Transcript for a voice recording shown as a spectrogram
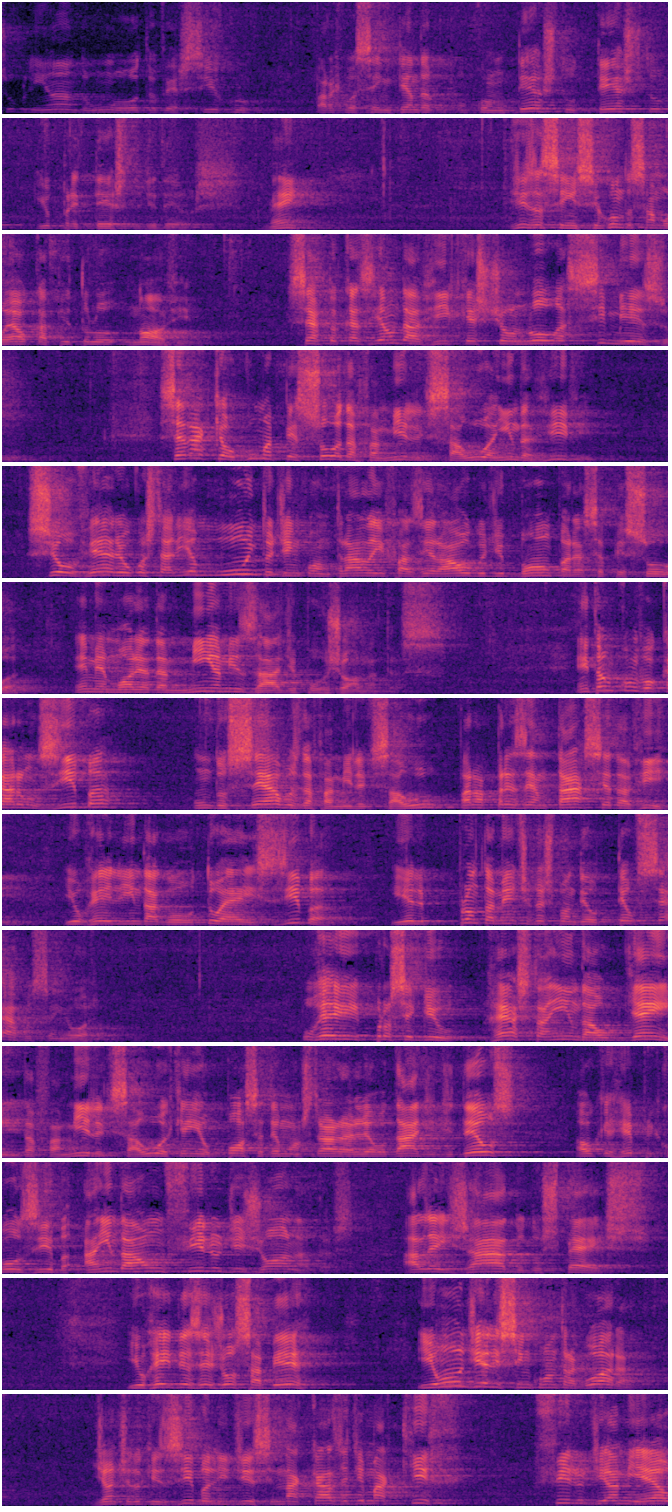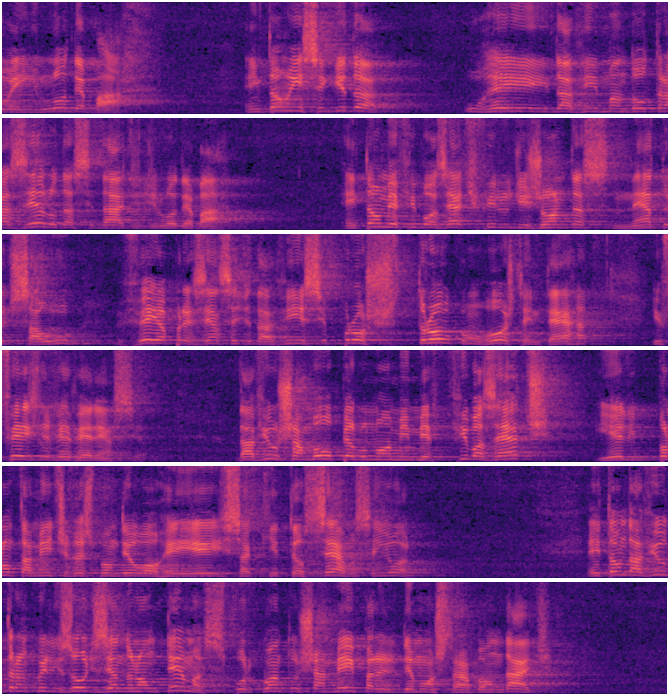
sublinhando um ou outro versículo para que você entenda o contexto, o texto e o pretexto de Deus. Amém? Diz assim, segundo Samuel capítulo 9. Certa ocasião Davi questionou a si mesmo: Será que alguma pessoa da família de Saul ainda vive? Se houver, eu gostaria muito de encontrá-la e fazer algo de bom para essa pessoa, em memória da minha amizade por Jonatas. Então convocaram Ziba, um dos servos da família de Saul, para apresentar-se a Davi. E o rei lhe indagou: Tu és Ziba? E ele prontamente respondeu: Teu servo, Senhor. O rei prosseguiu: Resta ainda alguém da família de Saul a quem eu possa demonstrar a lealdade de Deus? Ao que replicou Ziba: Ainda há um filho de Jonatas, aleijado dos pés. E o rei desejou saber e onde ele se encontra agora? Diante do que Ziba lhe disse, na casa de Maquir, filho de Amiel, em Lodebar. Então, em seguida, o rei Davi mandou trazê-lo da cidade de Lodebar. Então Mefibosete, filho de Jonatas, neto de Saul, veio à presença de Davi e se prostrou com o rosto em terra e fez-lhe reverência. Davi o chamou pelo nome Mefibosete, e ele prontamente respondeu ao rei: Eis aqui teu servo, Senhor. Então Davi o tranquilizou, dizendo: Não temas, porquanto o chamei para lhe demonstrar bondade,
